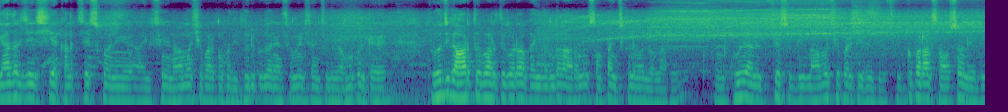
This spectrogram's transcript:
గ్యాదర్ చేసి కలెక్ట్ చేసుకొని అవి నామోషి పడకుండా కొద్దిగా దులుపుగానే సిమెంట్ సంచులు అమ్ముకుంటే రోజుకి ఆడుతూ పాడుతూ కూడా ఒక ఐదు వందలు ఆరు వందలు సంపాదించుకునే వాళ్ళు ఉన్నారు. కూలి వాళ్ళు ఇచ్చేస్తుంది నామోషి పడితే సిగ్గుపడాల్సిన అవసరం లేదు.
